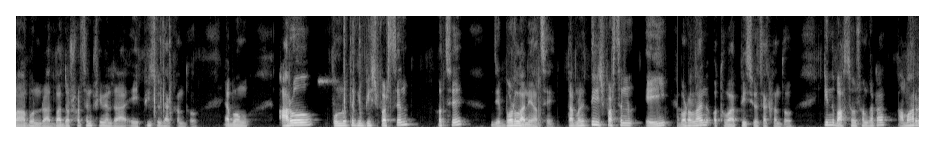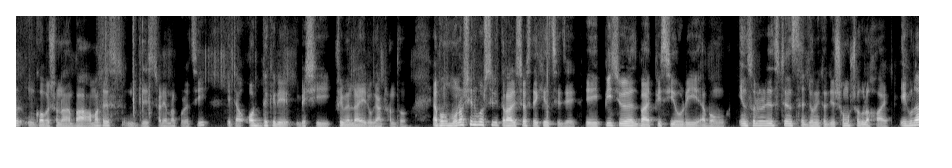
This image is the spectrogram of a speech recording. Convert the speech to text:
মা বোনরা বা দশ পার্সেন্ট ফিমেলরা এই পিসিওস আক্রান্ত। এবং আরও পনেরো থেকে বিশ পার্সেন্ট হচ্ছে যে বর্ডারলাইনে আছে, তার মানে তিরিশ পার্সেন্ট এই বর্ডারলাইন অথবা পিসিওস আক্রান্ত কিন্তু বাস্তব সংখ্যাটা আমার গবেষণা বা আমাদের যে স্টাডি আমরা করেছি, এটা অর্ধেকেরই বেশি ফিমেলরা এই রোগে আক্রান্ত। এবং মোনাশ ইউনিভার্সিটি তারা রিসার্চ দেখিয়েছে যে এই পিসিওএস বা পিসিওডি এবং ইনসুলিন রেজিস্ট্যান্স জনিত যে সমস্যাগুলো হয়, এগুলা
